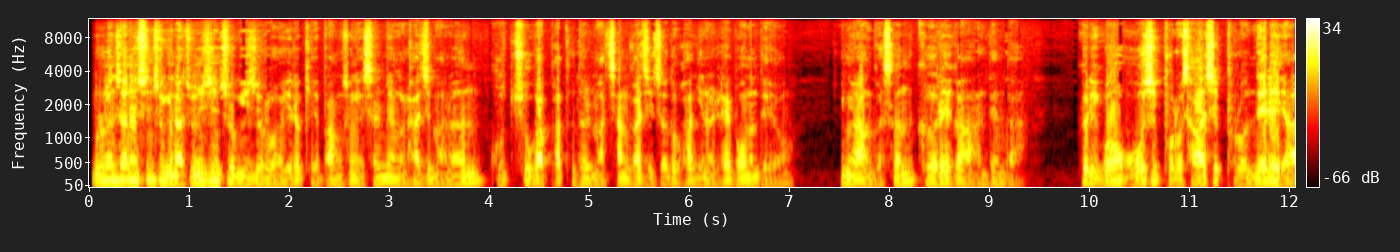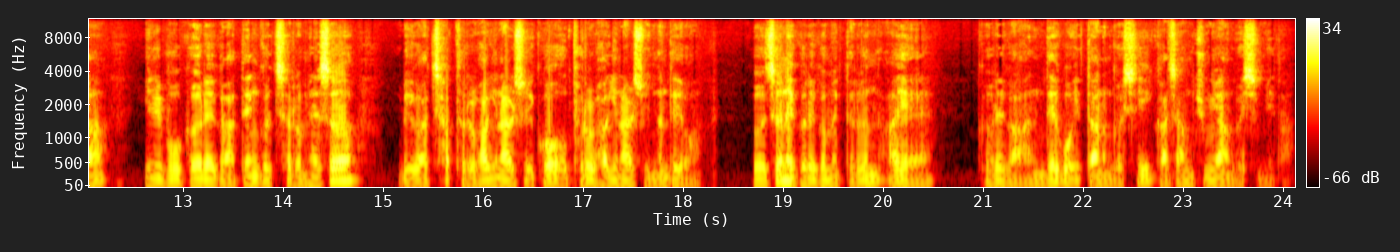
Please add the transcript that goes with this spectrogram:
물론 저는 신축이나 준신축 위주로 이렇게 방송에 설명을 하지만은 구축 아파트들 마찬가지 저도 확인을 해보는데요. 중요한 것은 거래가 안 된다. 그리고 50% 40% 내려야 일부 거래가 된 것처럼 해서 우리가 차트를 확인할 수 있고 어플을 확인할 수 있는데요. 그 전에 거래 금액들은 아예 거래가 안 되고 있다는 것이 가장 중요한 것입니다.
